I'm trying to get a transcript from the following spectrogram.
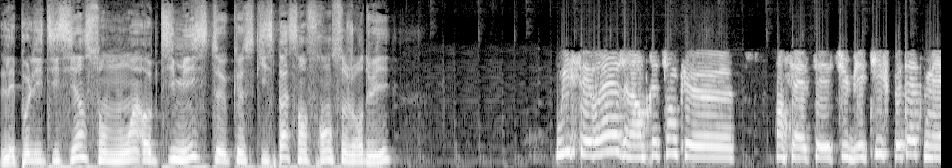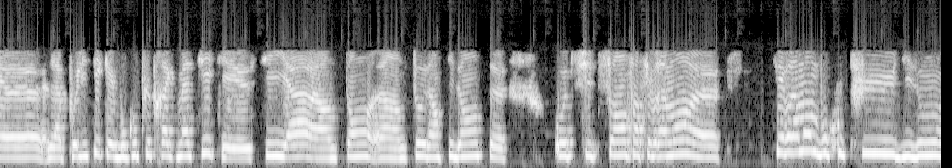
les politiciens sont moins optimistes que ce qui se passe en France aujourd'hui. Oui, c'est vrai. J'ai l'impression que, enfin, c'est subjectif peut-être, mais euh, la politique est beaucoup plus pragmatique et s'il y a un temps, un taux d'incidence euh, au-dessus de 100, enfin, c'est vraiment, euh, vraiment beaucoup plus, disons,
